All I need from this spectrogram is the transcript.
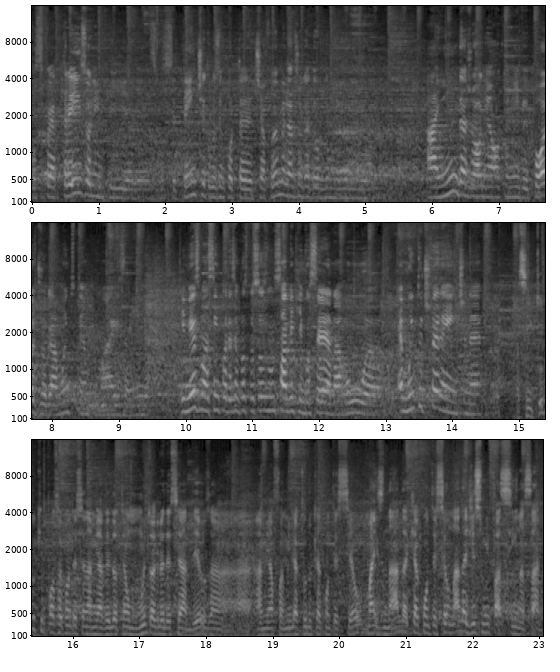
Você foi a três Olimpíadas, você tem títulos importantes, já foi o melhor jogador do mundo, ainda joga em alto nível e pode jogar muito tempo mais ainda. E mesmo assim, por exemplo, as pessoas não sabem quem você é na rua. É muito diferente, né? Assim, tudo que possa acontecer na minha vida, eu tenho muito a agradecer a Deus, a, a minha família, tudo que aconteceu, mas nada que aconteceu, nada disso me fascina, sabe?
